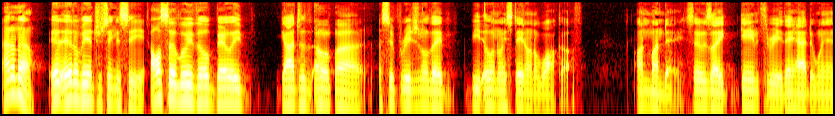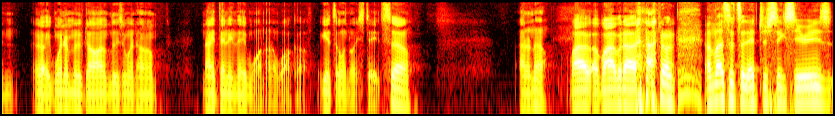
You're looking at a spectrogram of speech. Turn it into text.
I don't know. It, it'll be interesting to see. Also, Louisville barely got to the, uh, a super regional. They beat Illinois State on a walk off on Monday. So it was like game three. They had to win. Or like winner moved on, loser went home. Ninth inning they won on a walk off against Illinois State. So I don't know. Why? Why would I? I don't. Unless it's an interesting series,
